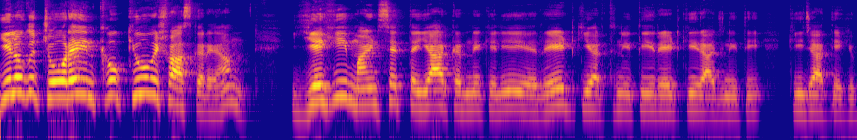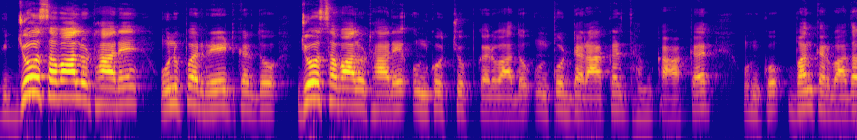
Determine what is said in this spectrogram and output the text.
ये लोग तो चोर हैं, इनको क्यों विश्वास करें हम? यही माइंडसेट तैयार करने के लिए ये रेड की अर्थनीति रेड की राजनीति की जाती है, क्योंकि जो सवाल उठा रहे हैं, उन पर रेड कर दो। जो सवाल उठा रहे हैं, उनको चुप करवा दो, उनको डरा कर धमका कर उनको बंद करवा दो।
